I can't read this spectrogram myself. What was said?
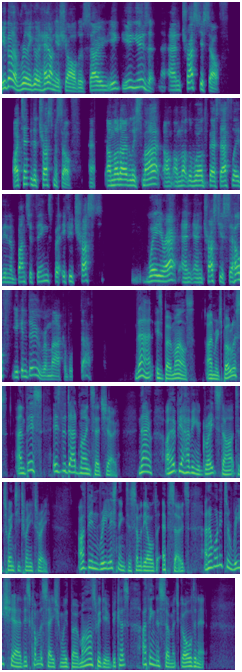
you got a really good head on your shoulders. So you, you use it and trust yourself. I tend to trust myself. I'm not overly smart. I'm, I'm not the world's best athlete in a bunch of things, but if you trust where you're at and, and trust yourself, you can do remarkable stuff. That is Beau Miles. I'm Rich Bolus, and this is the Dad Mindset Show. Now, I hope you're having a great start to 2023. I've been re listening to some of the old episodes, and I wanted to reshare this conversation with Beau Miles with you because I think there's so much gold in it.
